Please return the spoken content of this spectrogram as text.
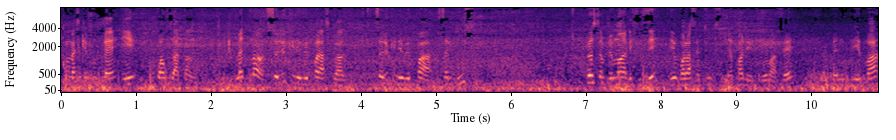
comment est-ce qu'il faut faire et quoi vous attendre. Maintenant, celui qui ne veut pas la scolarité, celui qui ne veut pas cette bourse peut simplement refuser et voilà c'est tout, il n'y a pas de problème à faire. Mais n'oubliez pas,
